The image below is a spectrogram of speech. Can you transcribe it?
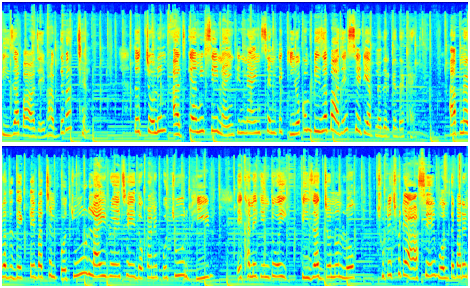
পিৎজা পাওয়া যায়, ভাবতে পারছেন? তো চলুন আজকে আমি সেই নাইনটি নাইন সেন্টে কীরকম পিৎজা পাওয়া যায় সেটি আপনাদেরকে দেখাই। আপনারা তো দেখতেই পাচ্ছেন প্রচুর লাইন রয়েছে এই দোকানে, প্রচুর ভিড়। এখানে কিন্তু ওই পিৎজার জন্য লোক ছুটে ছুটে আসে, বলতে পারেন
